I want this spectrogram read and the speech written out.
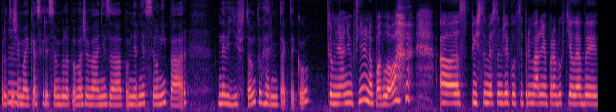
protože hmm. Majka s Chrisem byly považováni za poměrně silný pár. Nevidíš v tom tu herní taktiku? To mě ani upřímně nenapadlo. a spíš si myslím, že kluci primárně opravdu chtěli, aby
